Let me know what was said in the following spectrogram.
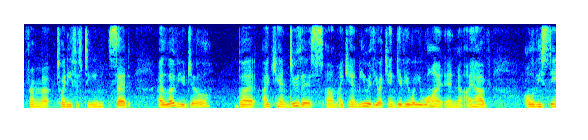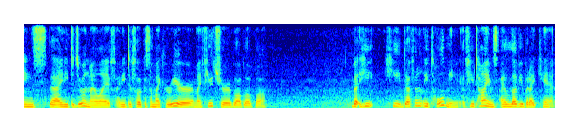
from uh, 2015, said, I love you, Jill, but I can't do this. Um, I can't be with you. I can't give you what you want. And I have all of these things that I need to do in my life. I need to focus on my career and my future, blah, blah, blah. But he, he definitely told me a few times, I love you, but I can't.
